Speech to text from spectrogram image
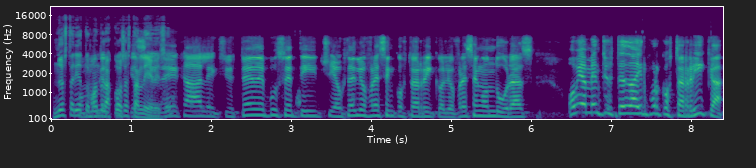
no estaría tomando las cosas tan se leves. ¿eh? Deja, Alex, si usted es Bucetich y a usted le ofrecen Costa Rica, le ofrecen Honduras, obviamente usted va a ir por Costa Rica.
